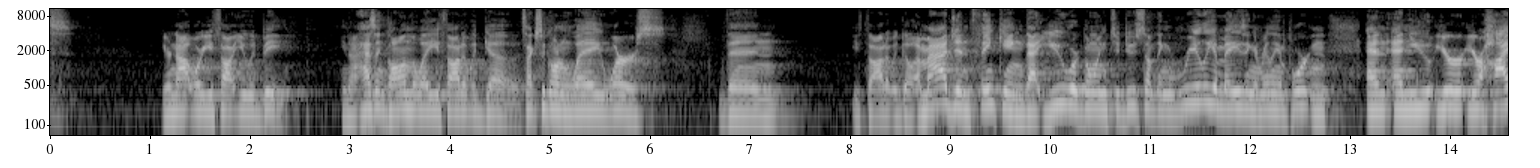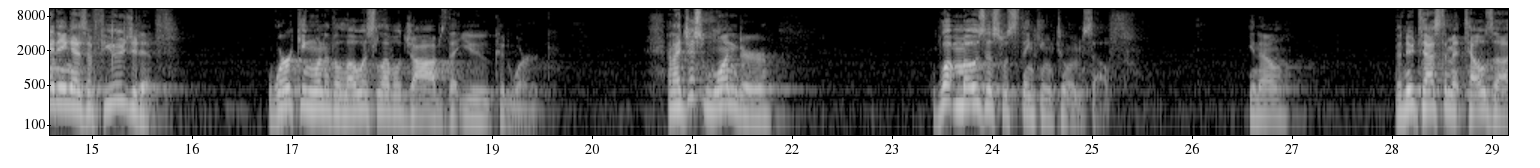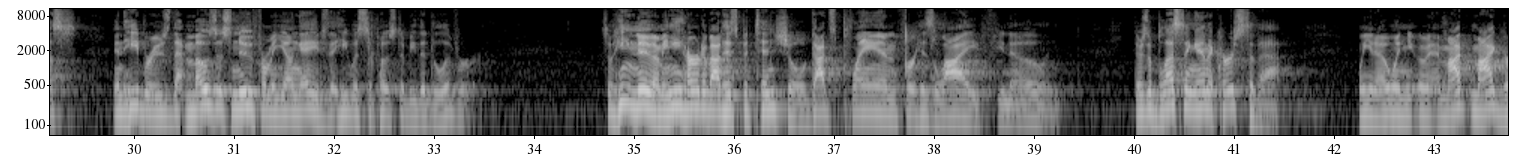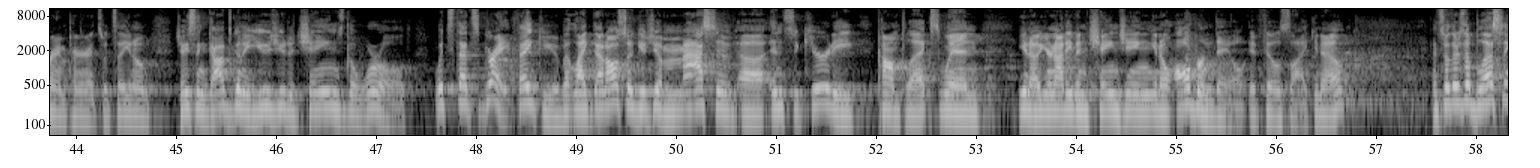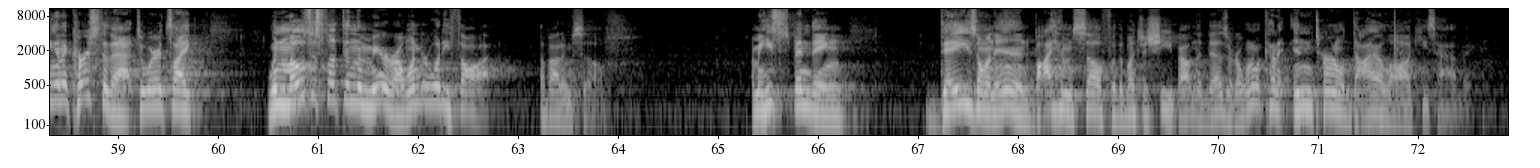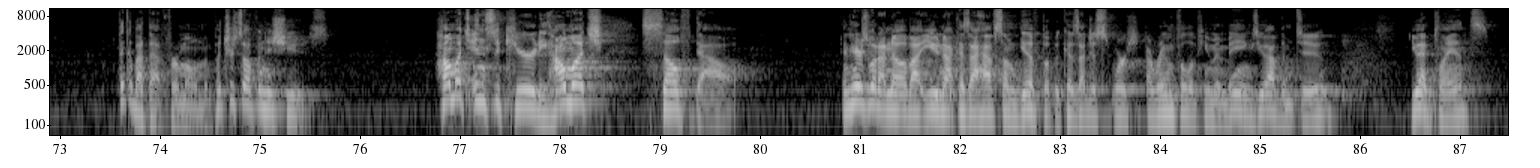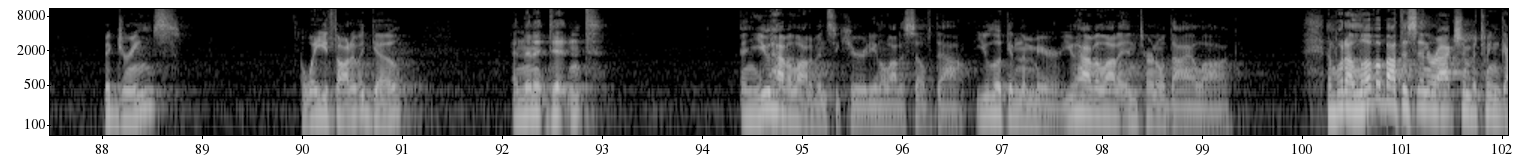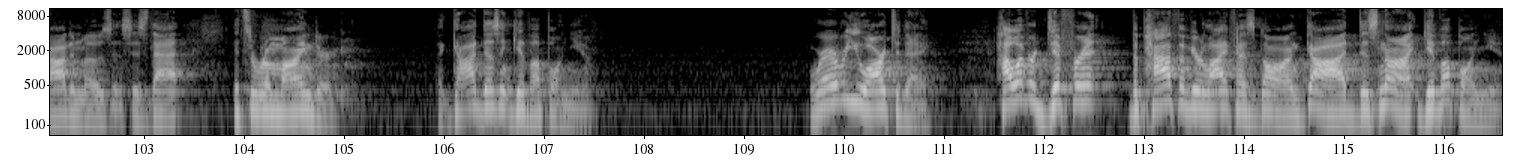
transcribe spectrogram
you're not where you thought you would be. You know, it hasn't gone the way you thought it would go. It's actually gone way worse than you thought it would go. Imagine thinking that you were going to do something really amazing and really important, and, and you, you're, you're hiding as a fugitive, working one of the lowest level jobs that you could work. And I just wonder what Moses was thinking to himself. You know, the New Testament tells us in Hebrews that Moses knew from a young age that he was supposed to be the deliverer. So he knew, I mean, he heard about his potential, God's plan for his life, you know, and there's a blessing and a curse to that. Well, you know, when you, my, my grandparents would say, you know, Jason, God's going to use you to change the world, which that's great, thank you. But like that also gives you a massive uh, insecurity complex when, you know, you're not even changing, you know, Auburndale, it feels like, you know? And so there's a blessing and a curse to that, to where it's like, when Moses looked in the mirror, I wonder what he thought about himself. I mean, he's spending days on end by himself with a bunch of sheep out in the desert. I wonder what kind of internal dialogue he's having. Think about that for a moment. Put yourself in his shoes. How much insecurity, how much self doubt. And here's what I know about you, not because I have some gift, but because I just, we're a room full of human beings. You have them too. You had plans big dreams, a way you thought it would go, and then it didn't. And you have a lot of insecurity and a lot of self doubt. You look in the mirror, you have a lot of internal dialogue. And what I love about this interaction between God and Moses is that it's a reminder that God doesn't give up on you. Wherever you are today, however different the path of your life has gone, God does not give up on you.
